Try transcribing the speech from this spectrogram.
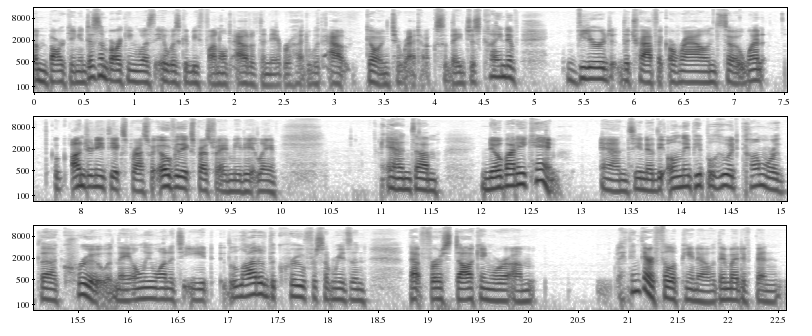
embarking and disembarking was it was going to be funneled out of the neighborhood without going to Red Hook. So they just kind of veered the traffic around. So it went underneath the expressway, over the expressway immediately. And um, nobody came. And, you know, the only people who had come were the crew, and they only wanted to eat. A lot of the crew, for some reason, that first docking were, um, I think they were Filipino. They might have been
